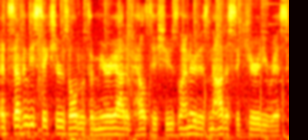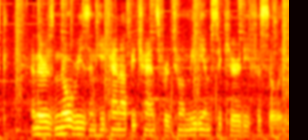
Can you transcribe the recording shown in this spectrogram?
At 76 years old with a myriad of health issues, Leonard is not a security risk, and there is no reason he cannot be transferred to a medium security facility.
